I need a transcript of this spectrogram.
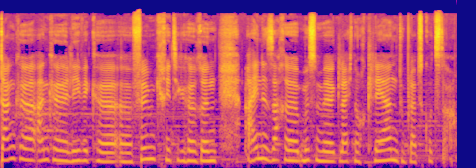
Danke, Anke Lewicke, äh, Filmkritikerin. Eine Sache müssen wir gleich noch klären. Du bleibst kurz da.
